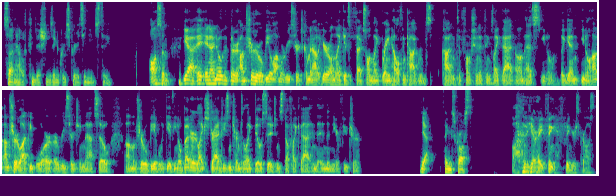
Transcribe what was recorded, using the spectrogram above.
certain health conditions increase creatine needs too. Awesome. Yeah. And I know that there, I'm sure there will be a lot more research coming out here on like its effects on like brain health and cognitive, cognitive function and things like that. Um, as you know, again, you know, I'm sure a lot of people are, are researching that. So um, I'm sure we'll be able to give, you know, better like strategies in terms of like dosage and stuff like that in the, in the near future. Yeah. Fingers crossed. yeah, right. Fingers crossed.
